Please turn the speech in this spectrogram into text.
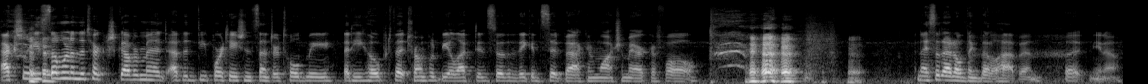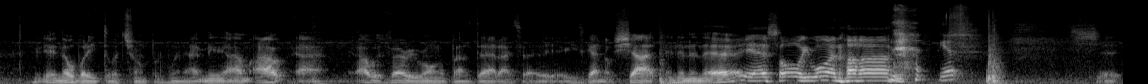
actually, someone in the Turkish government at the deportation center told me that he hoped that Trump would be elected so that they could sit back and watch America fall. And I said, I don't think that'll happen. But, you know. Yeah, nobody thought Trump would win. I mean, I'm, I, I, I was very wrong about that. I said he's got no shot, and then in there, hey, asshole, he won, haha. Yep. Shit.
